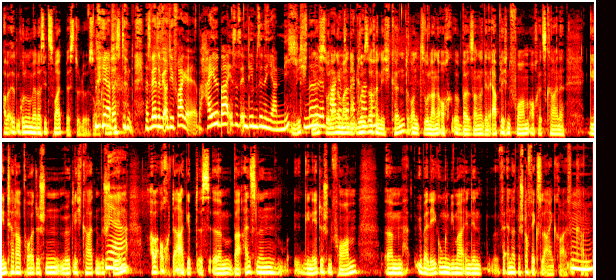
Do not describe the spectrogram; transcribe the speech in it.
Aber im Grunde genommen wäre das die zweitbeste Lösung. Ja, das stimmt. Das wäre nämlich auch die Frage. Heilbar ist es in dem Sinne ja nicht, Nicht, ne? nicht solange man die. Ursache nicht kennt und solange auch äh, bei sagen wir, den erblichen Formen auch jetzt keine gentherapeutischen Möglichkeiten bestehen. Ja. Aber auch da gibt es ähm, bei einzelnen genetischen Formen ähm, Überlegungen, wie man in den veränderten Stoffwechsel eingreifen kann.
